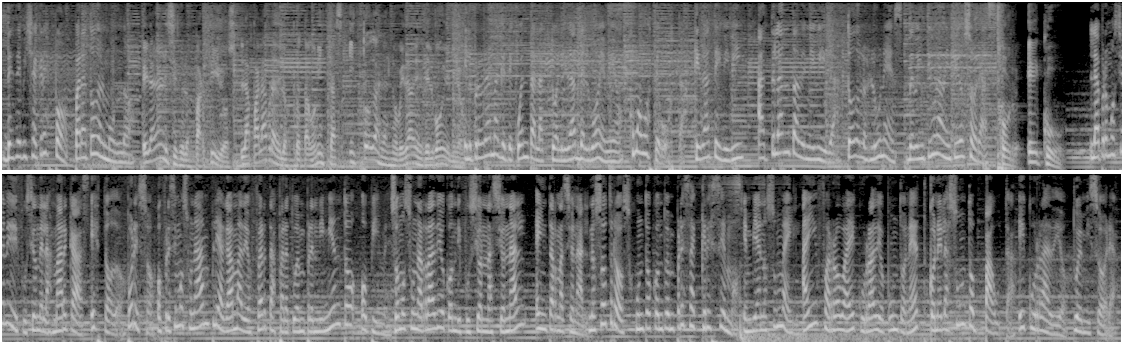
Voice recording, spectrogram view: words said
Desde Villa Crespo para todo el mundo. El análisis de los partidos, la palabra de los protagonistas y todas las novedades del bohemio. El programa que te cuenta la actualidad del bohemio, como a vos te gusta. Quédate y viví Atlanta de mi vida, todos los lunes de 21 a 22 horas. Por EQ. La promoción y difusión de las marcas es todo. Por eso, ofrecemos una amplia gama de ofertas para tu emprendimiento o pyme. Somos una radio con difusión nacional e internacional. Nosotros, junto con tu empresa, crecemos. Envíanos un mail a info.ecuradio.net con el asunto Pauta. Ecuradio, tu emisora.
